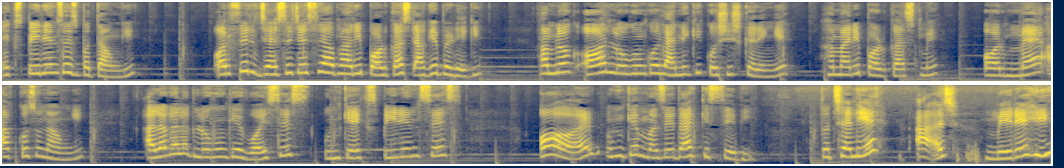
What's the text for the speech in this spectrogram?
एक्सपीरियंसेस बताऊँगी। और फिर जैसे जैसे हमारी पॉडकास्ट आगे बढ़ेगी, हम लोग और लोगों को लाने की कोशिश करेंगे हमारी पॉडकास्ट में। और मैं आपको सुनाऊँगी अलग अलग लोगों के वॉइसेस उनके एक्सपीरियंसेस और उनके मज़ेदार किस्से भी। तो चलिए, आज मेरे ही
